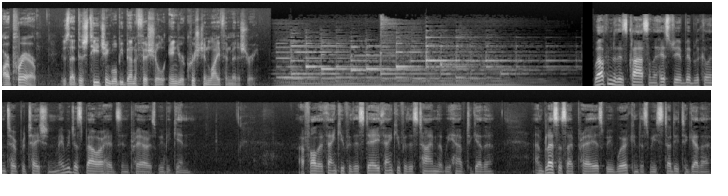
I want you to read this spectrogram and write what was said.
Our prayer is that this teaching will be beneficial in your Christian life and ministry. Welcome to this class on the history of biblical interpretation. May we just bow our heads in prayer as we begin. Our Father, thank you for this day. Thank you for this time that we have together. And bless us, I pray, as we work and as we study together.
